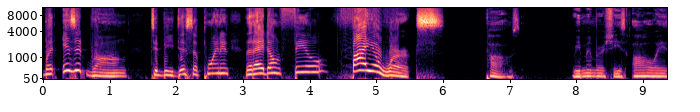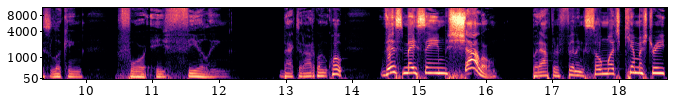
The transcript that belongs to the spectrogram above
But is it wrong to be disappointed that I don't feel fireworks? Pause. Remember, she's always looking for a feeling. Back to the article and quote this may seem shallow, but after feeling so much chemistry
